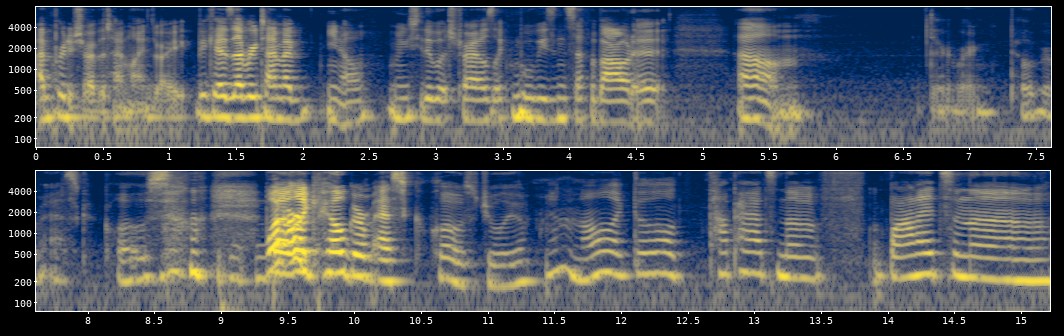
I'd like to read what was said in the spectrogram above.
I'm pretty sure I have the timelines right because every time I've you know when you see the witch trials like movies and stuff about it, um, they're wearing pilgrim esque clothes. What But, are like- pilgrim esque clothes, Julia? I don't know, like the little top hats and the bonnets and the,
